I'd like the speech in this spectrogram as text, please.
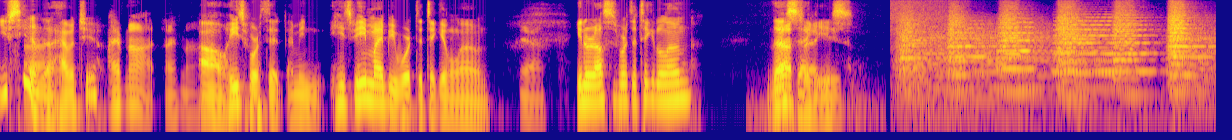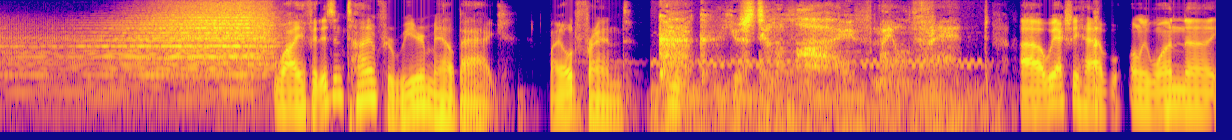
You've seen him Uh, though, haven't you? I have not. I have not. Oh, he's worth it. I mean, he's he might be worth the ticket alone. yeah. You know what else is worth the ticket alone? The, The Seggies. Why, if it isn't time for reader mailbag, my old friend. Kirk, you're still alive, my old friend. Uh, we actually have only one uh,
